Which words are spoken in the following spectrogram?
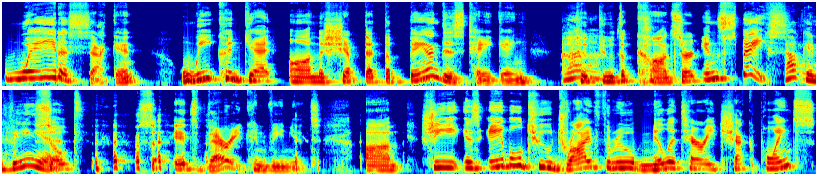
wait a second, we could get on the ship that the band is taking to do the concert in space. How convenient. So, so it's very convenient. Um, she is able to drive through military checkpoints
